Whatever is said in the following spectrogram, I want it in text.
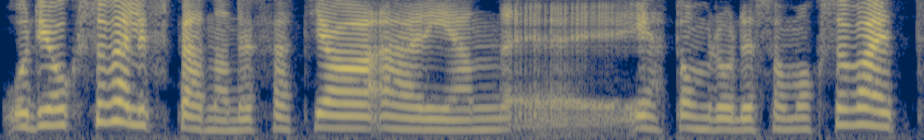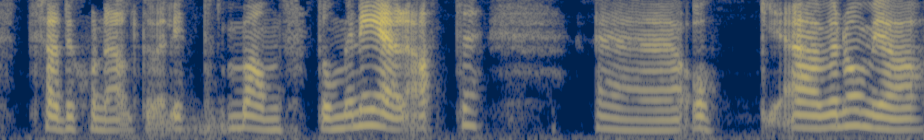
och det är också väldigt spännande för att jag är i, en, eh, i ett område som också varit traditionellt väldigt mansdominerat. Eh, och även om jag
